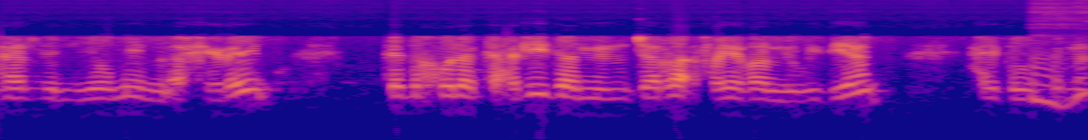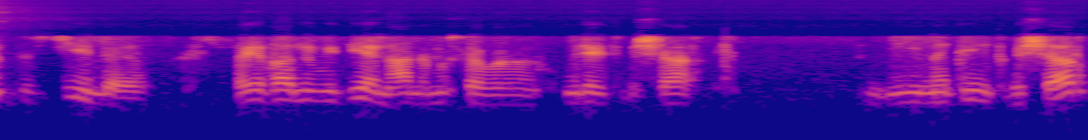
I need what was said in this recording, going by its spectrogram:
هذا اليومين الأخيرين تدخلات عديدة من جراء فيضان الوديان حيث تم تسجيل فيضان الوديان على مستوى ولاية بشار بمدينة بشار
